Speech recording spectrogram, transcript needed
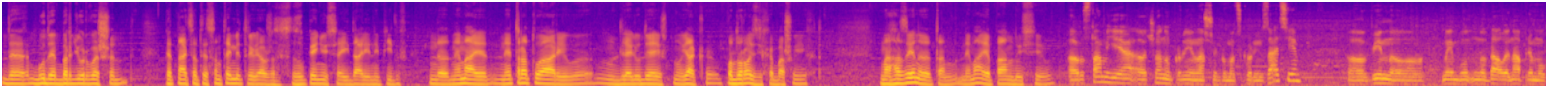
де буде бордюр вище 15 сантиметрів, я вже зупинюся і далі не піду. Немає ні тротуарів е, для людей, ну як по дорозі хіба що їхати. Магазини там немає пандусів. Е, Рустам є членом управління нашої громадської організації. Він ми йому надали напрямок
